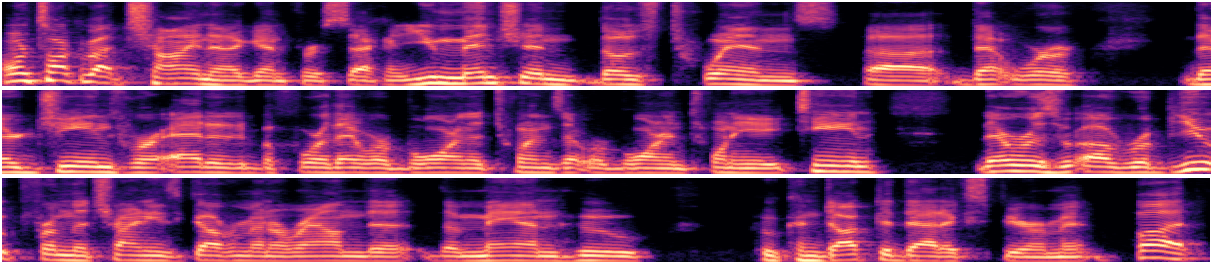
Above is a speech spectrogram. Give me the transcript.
I want to talk about China again for a second. You mentioned those twins uh, that were their genes were edited before they were born, the twins that were born in 2018. There was a rebuke from the Chinese government around the, the man who, who conducted that experiment. But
